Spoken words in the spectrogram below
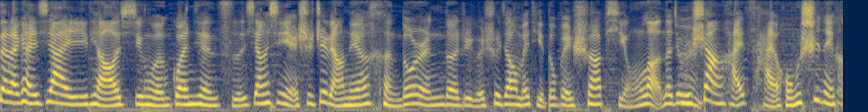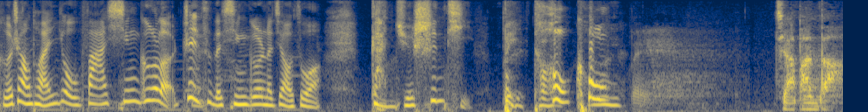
再来看下一条新闻关键词，相信也是这两年很多人的这个社交媒体都被刷屏了，那就是上海彩虹室内合唱团又发新歌了。这次的新歌呢叫做《感觉身体被掏空》。加班吧。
